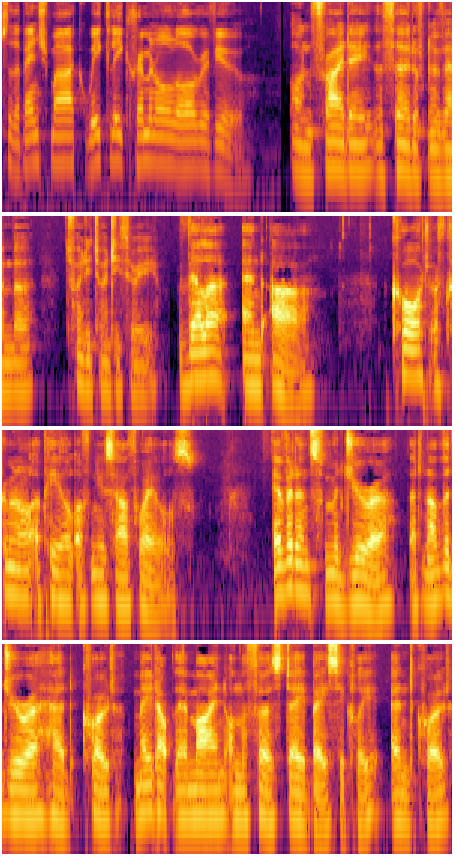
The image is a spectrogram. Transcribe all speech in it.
to the Benchmark Weekly Criminal Law Review. On Friday, the 3rd of November, 2023. Vella and R. Court of Criminal Appeal of New South Wales. Evidence from a juror that another juror had, quote, made up their mind on the first day, basically, end quote,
